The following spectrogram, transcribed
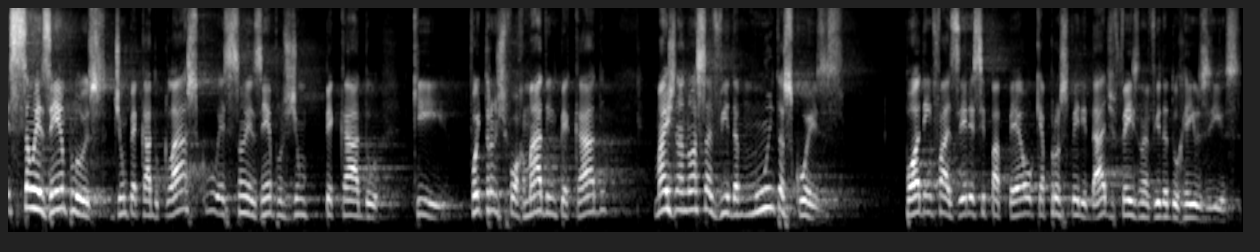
Esses são exemplos de um pecado clássico, esses são exemplos de um pecado que foi transformado em pecado, mas na nossa vida muitas coisas podem fazer esse papel que a prosperidade fez na vida do rei Uzias.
